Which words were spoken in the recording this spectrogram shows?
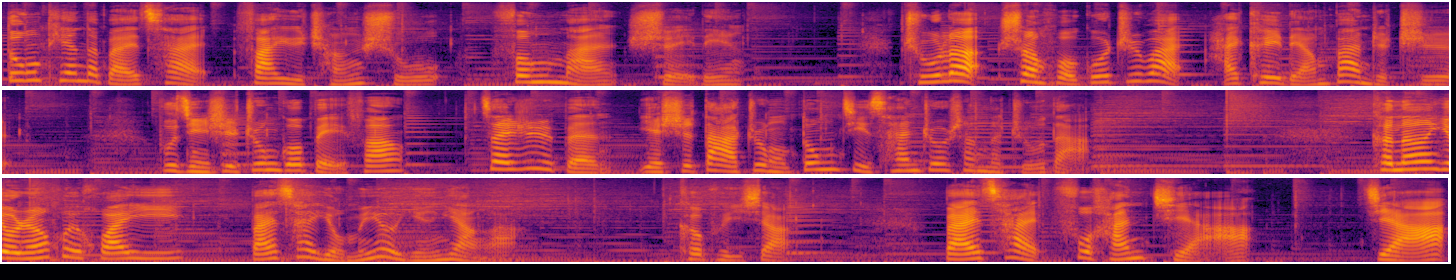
冬天的白菜发育成熟、丰满、水灵，除了涮火锅之外，还可以凉拌着吃。不仅是中国北方，在日本也是大众冬季餐桌上的主打。可能有人会怀疑白菜有没有营养啊？科普一下。白菜富含钾，钾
